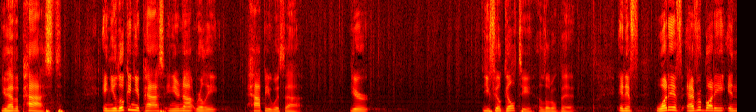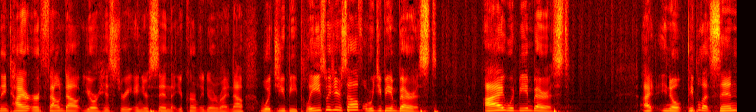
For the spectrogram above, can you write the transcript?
you have a past, and you look in your past and you're not really happy with that. You're you feel guilty a little bit. And if what if everybody in the entire earth found out your history and your sin that you're currently doing right now? Would you be pleased with yourself or would you be embarrassed? I would be embarrassed. I, you know, people that sin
